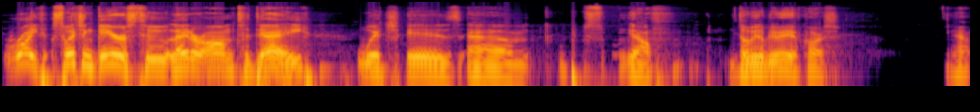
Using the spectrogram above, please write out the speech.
Right, switching gears to later on today, which is um, you know WWE, of course. Yeah.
